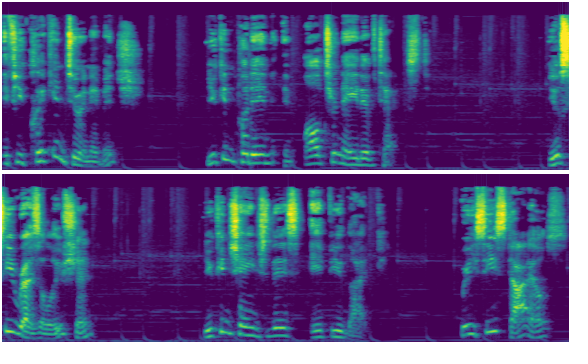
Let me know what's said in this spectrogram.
If you click into an image, you can put in an alternative text. You'll see resolution, you can change this if you'd like. Where you see styles,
